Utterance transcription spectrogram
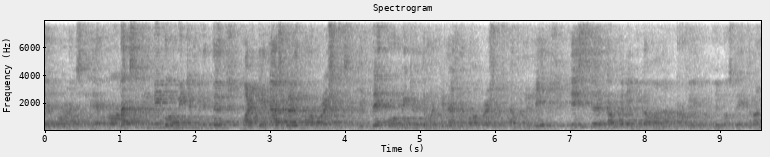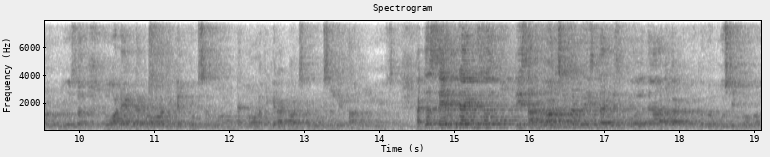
their products their products will be competing with multinational corporations. If they compete with the multinational corporations definitely this uh, company become an utter failure because they can't produce uh, modern technological goods uh, more technological advanced goods they can't produce. At the same time sir, these advanced countries that is uh, they are going to become a boosting power.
